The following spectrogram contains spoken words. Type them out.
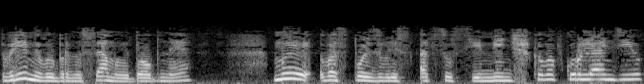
Время выбрано самое удобное. Мы воспользовались отсутствием Меньшикова в Курляндию,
